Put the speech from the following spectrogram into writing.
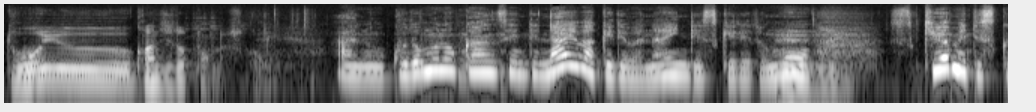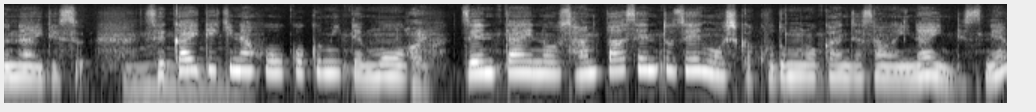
どういう感じだったんですか？あの子どもの感染ってないわけではないんですけれども、極めて少ないです。世界的な報告見ても、はい全体の3%前後しか子どもの患者さんはいないんですね。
